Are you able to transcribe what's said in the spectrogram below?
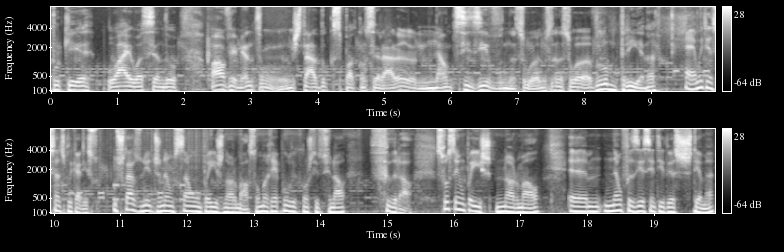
porquê o Iowa sendo, obviamente, um estado que se pode considerar não decisivo na sua, na sua volumetria, não é? É, é muito interessante explicar isso. Os Estados Unidos não são um país normal, são uma república constitucional federal. Se fossem um país normal, um, não fazia sentido esse sistema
